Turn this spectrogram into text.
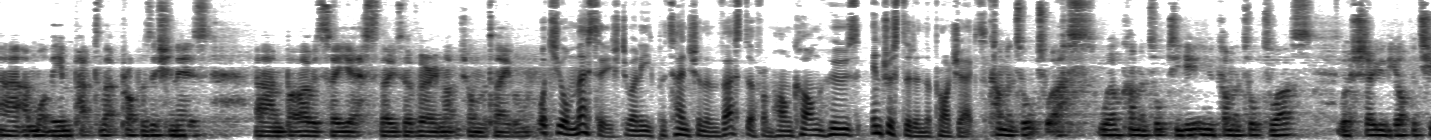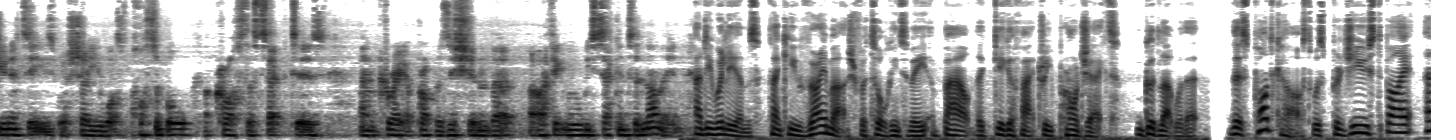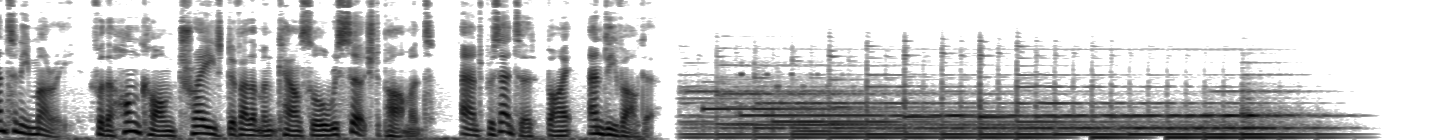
uh, and what the impact of that proposition is. Um, but I would say yes, those are very much on the table. What's your message to any potential investor from Hong Kong who's interested in the project? Come and talk to us. We'll come and talk to you. You come and talk to us. We'll show you the opportunities. We'll show you what's possible across the sectors and create a proposition that I think we will be second to none in. Andy Williams, thank you very much for talking to me about the Gigafactory project. Good luck with it. This podcast was produced by Anthony Murray for the Hong Kong Trade Development Council Research Department and presented by Andy Varga.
